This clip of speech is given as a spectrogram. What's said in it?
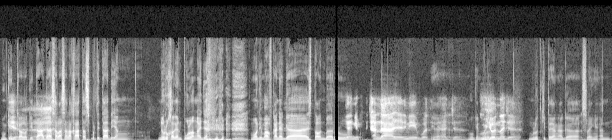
Mungkin Iya. kalau kita ada salah-salah kata seperti tadi yang nyuruh kalian pulang aja. Mohon dimaafkan ya guys, tahun baru. ya ini bercanda ya ini buat ini Ya, aja Mungkin mulut, guyon aja mulut kita yang agak selengean.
